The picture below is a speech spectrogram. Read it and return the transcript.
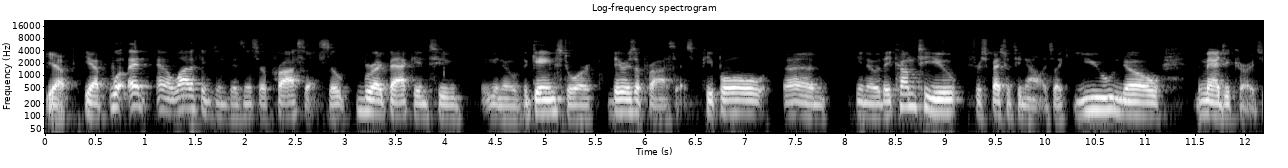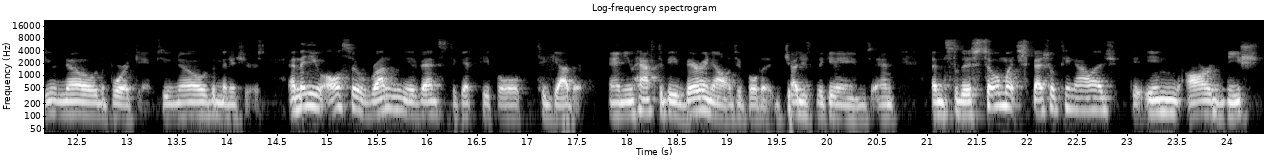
Yeah, yeah. Well, and, and a lot of things in business are process. So right back into you know the game store, there is a process. People, um, you know, they come to you for specialty knowledge. Like you know the magic cards, you know the board games, you know the miniatures, and then you also run the events to get people together. And you have to be very knowledgeable to judge the games, and and so there's so much specialty knowledge in our niche,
